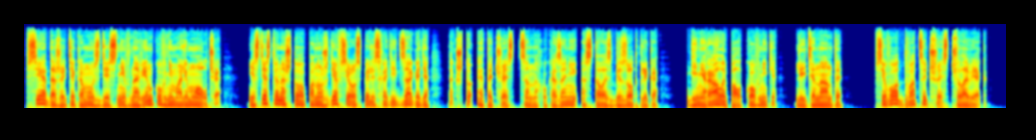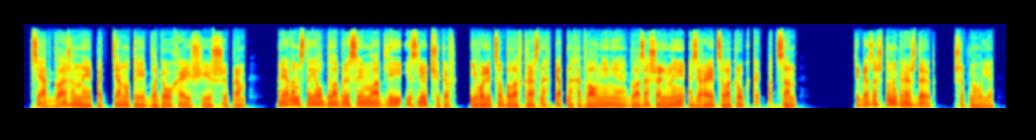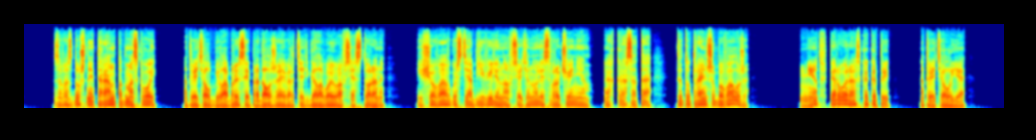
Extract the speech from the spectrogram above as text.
Все, даже те, кому здесь не в новинку, внимали молча. Естественно, что по нужде все успели сходить загодя, так что эта часть ценных указаний осталась без отклика. Генералы, полковники, лейтенанты. Всего 26 человек. Все отглаженные, подтянутые, благоухающие шипром. Рядом стоял белобрысый младлей из летчиков. Его лицо было в красных пятнах от волнения, глаза шальные, озирается вокруг, как пацан. «Тебя за что награждают?» — шепнул я. «За воздушный таран под Москвой», — ответил белобрысый, продолжая вертеть головой во все стороны. Еще в августе объявили, но все тянули с вручением. Эх, красота! Ты тут раньше бывал уже?» «Нет, в первый раз, как и ты», — ответил я.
